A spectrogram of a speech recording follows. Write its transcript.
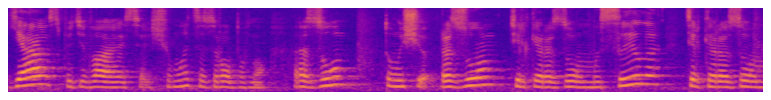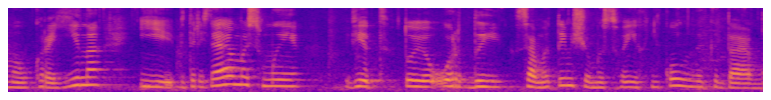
я сподіваюся, що ми це зробимо разом, тому що разом, тільки разом ми сила, тільки разом ми Україна, і відрізняємось ми від тої орди саме тим, що ми своїх ніколи не кидаємо.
